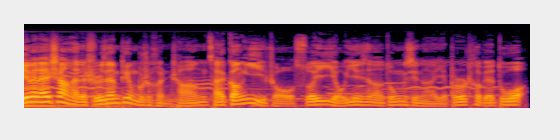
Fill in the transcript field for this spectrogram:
因为来上海的时间并不是很长，才刚一周，所以有印象的东西呢也不是特别多。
